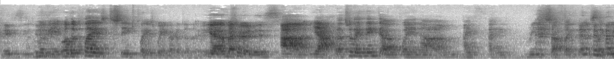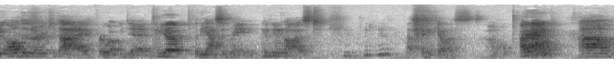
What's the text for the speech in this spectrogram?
crazy. The movie. Well, the play is the stage play is way better than the movie. Yeah, I'm but, sure it is. Uh, yeah, that's what I think of when um, I, I read stuff like this. Like we all deserve to die for what we did, Yep. for the acid rain that we Mhm. caused. That's gonna kill us. So. All right. Um,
